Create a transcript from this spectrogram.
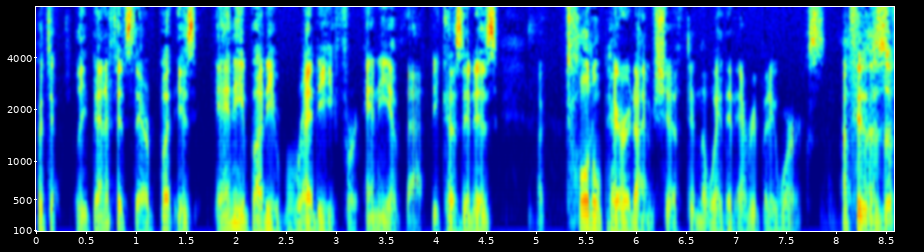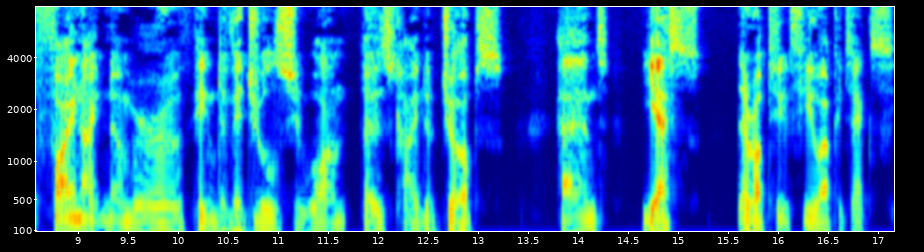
potentially benefits there, but is anybody ready for any of that? Because it is a total paradigm shift in the way that everybody works. I think there's a finite number of individuals who want those kind of jobs. And yes, there are too few architects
